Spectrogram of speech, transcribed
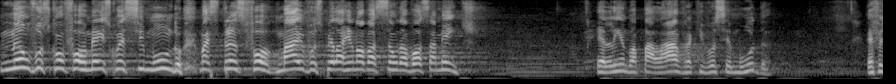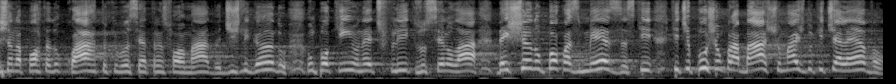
Não vos conformeis com esse mundo, mas transformai-vos pela renovação da vossa mente. É lendo a palavra que você muda é fechando a porta do quarto que você é transformado, é desligando um pouquinho o Netflix, o celular, deixando um pouco as mesas que, que te puxam para baixo mais do que te elevam.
